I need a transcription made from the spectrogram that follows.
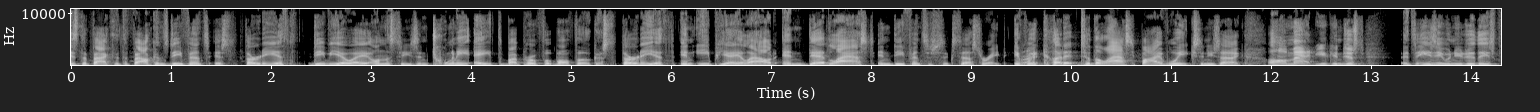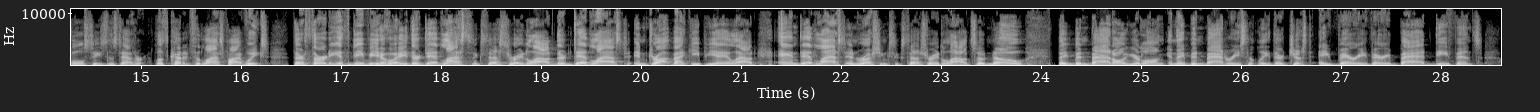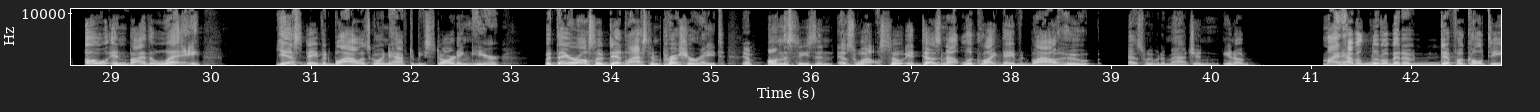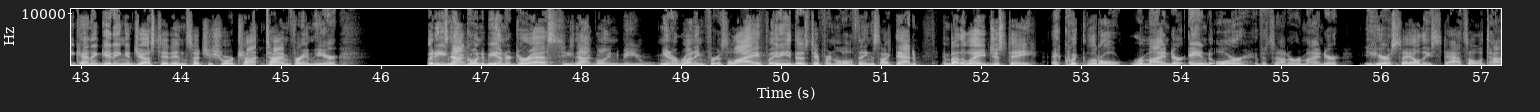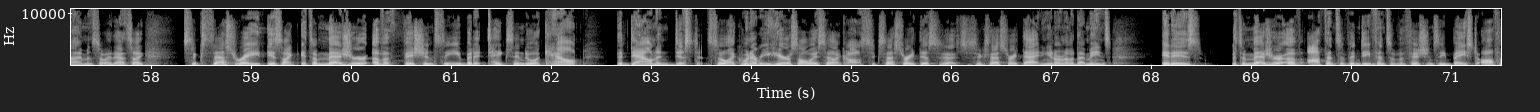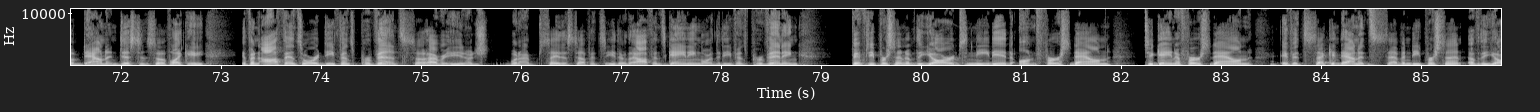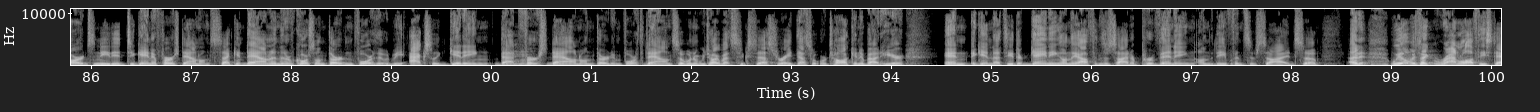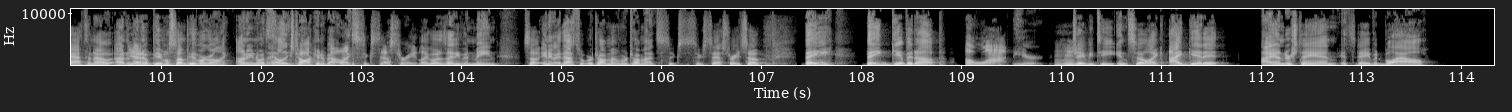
Is the fact that the Falcons defense is 30th DVOA on the season, 28th by Pro Football Focus, 30th in EPA allowed, and dead last in defensive success rate. If we cut it to the last five weeks, and you say like, "Oh, Matt, you can just." It's easy when you do these full season stats. Let's cut it to the last five weeks. They're 30th DVOA. They're dead last success rate allowed. They're dead last in dropback EPA allowed and dead last in rushing success rate allowed. So, no, they've been bad all year long and they've been bad recently. They're just a very, very bad defense. Oh, and by the way, yes, David Blough is going to have to be starting here, but they are also dead last in pressure rate on the season as well. So it does not look like David Blough, who, as we would imagine, you know, might have a little bit of difficulty kind of getting adjusted in such a short ti- time frame here. But he's not going to be under duress. He's not going to be, you know, running for his life. Any of those different little things like that. And by the way, just a, a quick little reminder, and or if it's not a reminder, you hear us say all these stats all the time and so like that. It's like success rate is like it's a measure of efficiency, but it takes into account the down and distance. So like whenever you hear us always say like, oh, success rate this, success rate that, and you don't know what that means, it is it's a measure of offensive and defensive efficiency based off of down and distance. So if like a if an offense or a defense prevents, so however you know, just when I say this stuff, it's either the offense gaining or the defense preventing. 50% of the yards needed on first down to gain a first down. If it's second down, it's 70% of the yards needed to gain a first down on second down. And then, of course, on third and fourth, it would be actually getting that mm-hmm. first down on third and fourth down. So when we talk about success rate, that's what we're talking about here. And again, that's either gaining on the offensive side or preventing on the defensive side. So I, we always like rattle off these stats, and I, I, I know people. Some people are going, like, I don't even know what the hell he's talking about, like success rate. Like, what does that even mean? So anyway, that's what we're talking about. We're talking about suc- success rate. So they they give it up a lot here, mm-hmm. JVT. And so like I get it. I understand it's David Blough.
